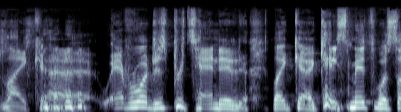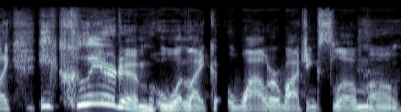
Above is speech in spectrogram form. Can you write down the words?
like uh everyone just pretended like uh, kenny smith was like he cleared him what like while we're watching slow mo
